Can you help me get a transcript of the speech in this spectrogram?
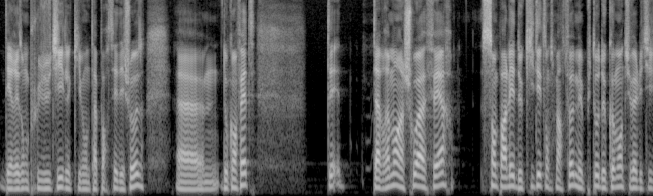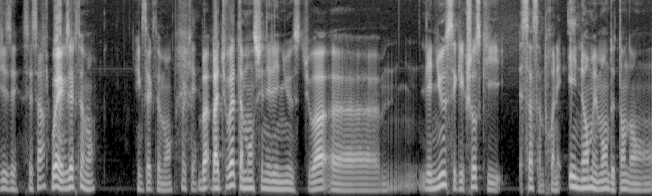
des raisons plus utiles qui vont t'apporter des choses. Donc en fait, tu as vraiment un choix à faire sans parler de quitter ton smartphone, mais plutôt de comment tu vas l'utiliser. C'est ça? Ouais, exactement. Exactement. Ok. Bah, bah, tu vois, tu as mentionné les news. Tu vois, euh, les news, c'est quelque chose qui. Ça, ça me prenait énormément de temps dans,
